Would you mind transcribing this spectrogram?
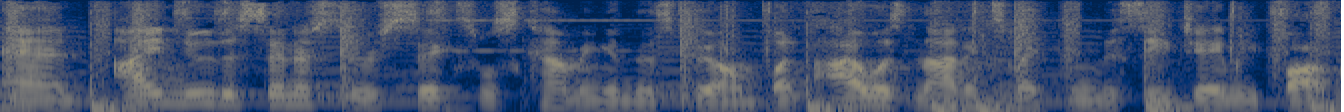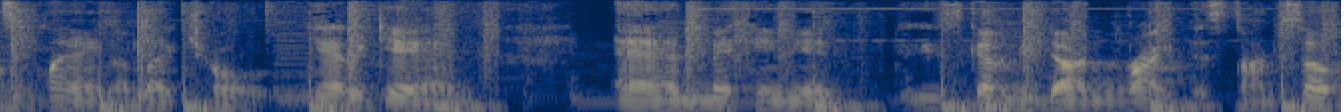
And I knew the Sinister Six was coming in this film, but I was not expecting to see Jamie Foxx playing Electro yet again and making it he's gonna be done right this time. So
